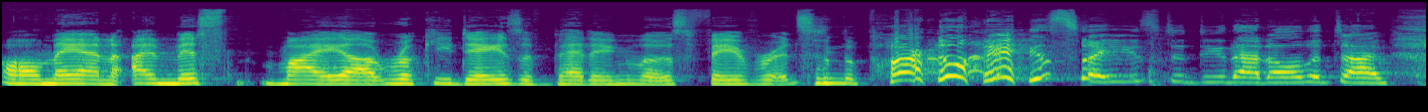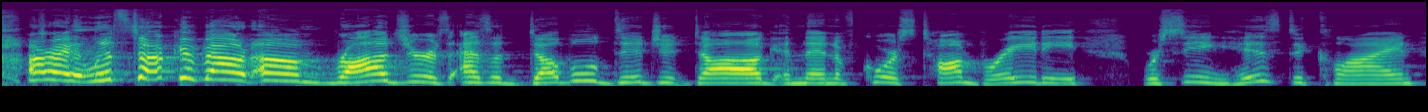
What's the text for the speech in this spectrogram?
Oh man, I miss my uh, rookie days of betting those favorites in the parlays. I used to do that all the time. All right, let's talk about um, Rodgers as a double-digit dog, and then of course Tom Brady. We're seeing his decline.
